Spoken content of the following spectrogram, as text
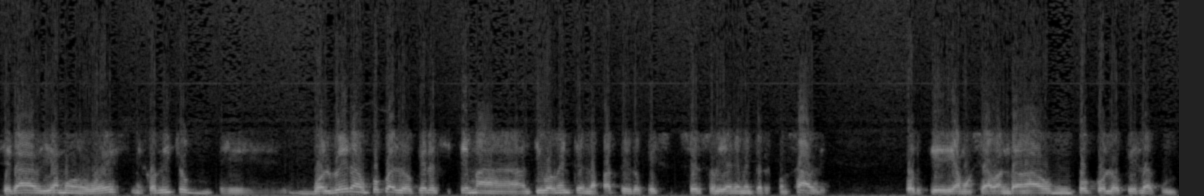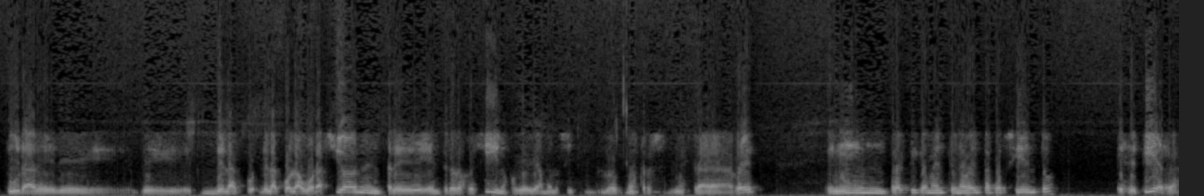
será, digamos, o es, mejor dicho, eh, volver a un poco a lo que era el sistema antiguamente en la parte de lo que es ser solidariamente responsable, porque, digamos, se ha abandonado un poco lo que es la cultura de, de, la, de la colaboración entre, entre los vecinos, porque, digamos, nuestra, nuestra red en un prácticamente 90% es de tierra,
